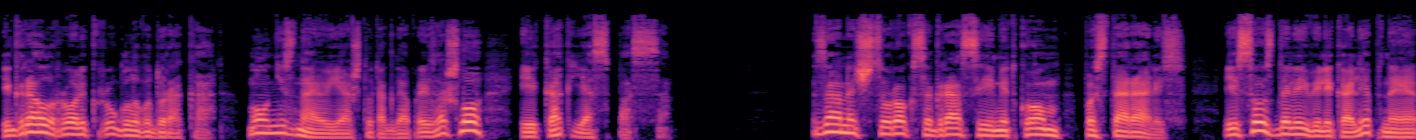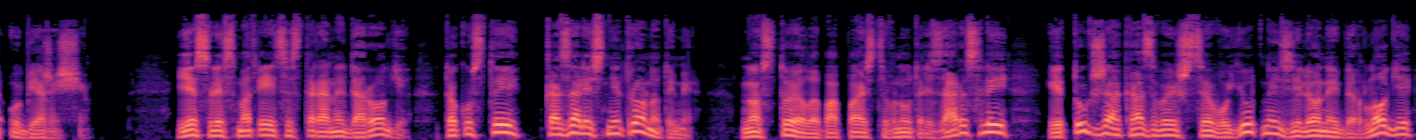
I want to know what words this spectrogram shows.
играл роль круглого дурака, мол, не знаю я, что тогда произошло и как я спасся. За ночь Сурок с Играсой и Метком постарались и создали великолепное убежище. Если смотреть со стороны дороги, то кусты казались нетронутыми, но стоило попасть внутрь зарослей, и тут же оказываешься в уютной зеленой берлоге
